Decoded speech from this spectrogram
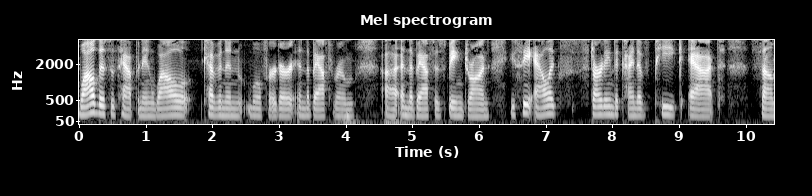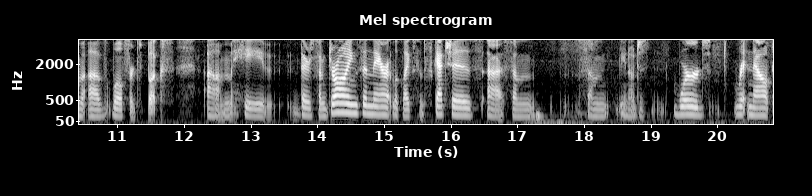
while this is happening, while Kevin and Wilford are in the bathroom uh, and the bath is being drawn, you see Alex starting to kind of peek at some of Wilford's books. Um, he there's some drawings in there. It looked like some sketches, uh, some some you know just words written out.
